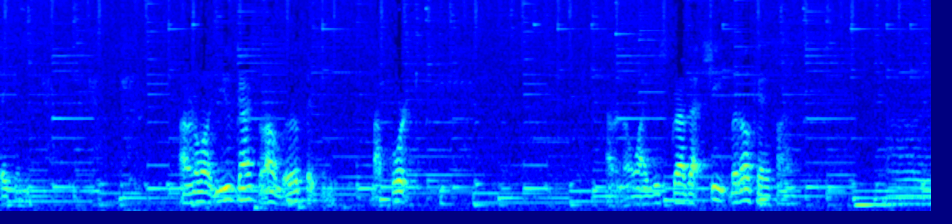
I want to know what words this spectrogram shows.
bacon. I don't know about you guys, but I love bacon. My pork. I don't know why I just grabbed that sheet, but okay, fine. Uh,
